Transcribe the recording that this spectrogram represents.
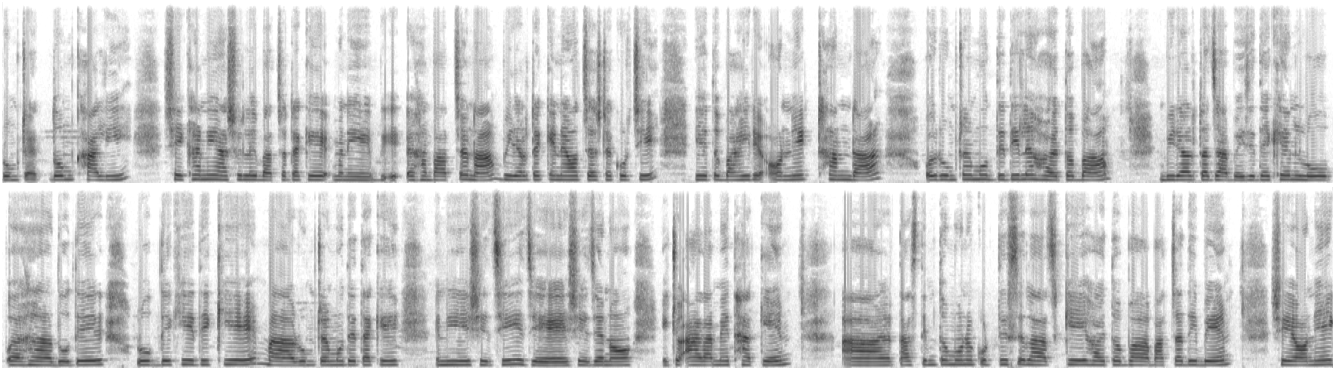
রুমটা একদম খালি। সেখানে আসলে বাচ্চাটাকে মানে বাচ্চা না। বিড়ালটাকে নেওয়ার চেষ্টা করছি। যেহেতু বাহিরে অনেক ঠান্ডা, ওই রুমটার মধ্যে দিলে হয়তো বা বিড়ালটা যাবে। যে দেখেন লোভ হ্যাঁ দুধের লোভ দেখিয়ে দেখিয়ে বা রুমটার মধ্যে তাকে নিয়ে এসেছি যে সে যেন একটু আরামে থাকে। আর তাসতিম তো মনে করতেছিল আজকে হয়তো বা বাচ্চা দিবে। সে অনেক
